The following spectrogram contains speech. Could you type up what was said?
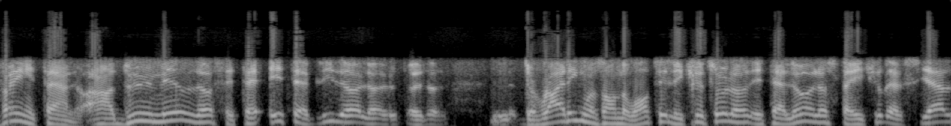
20 ans. Là. En 2000, là, c'était établi, là, le, the writing was on the wall. L'écriture là, était là, là c'était écrit dans le ciel.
